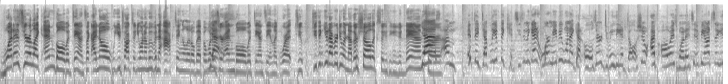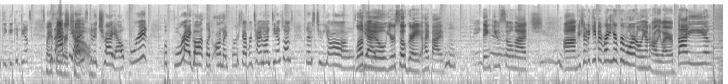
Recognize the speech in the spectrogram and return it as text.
What is your like end goal with dance? Like I know you talked that you want to move into acting a little bit, but what is Yes. your end goal with dancing? And like what do you, do you think you'd ever do another show like so you think you can dance Yes, or um, if they definitely have the kid season again, or maybe when I get older doing the adult show, I've always wanted to be on So You Think You Can Dance. It's my favorite actually, I was gonna try out for it before I got like on my first ever time on Dance Moms, but I was too young. Love Yes. you. You're so great. High five. Thank, Thank you so much. Um, be sure to keep it right here for more only on Hollywire. Bye.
